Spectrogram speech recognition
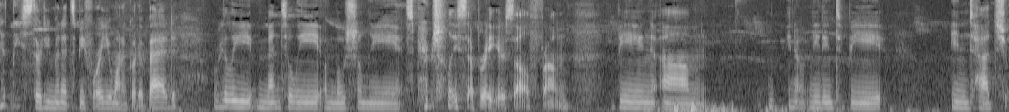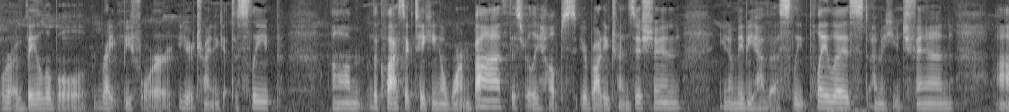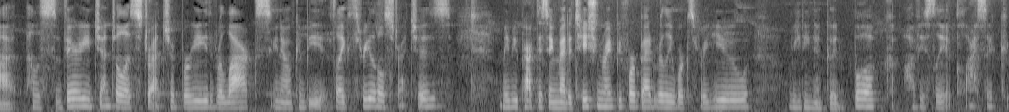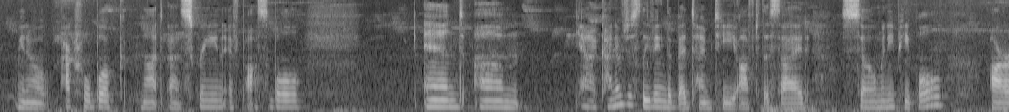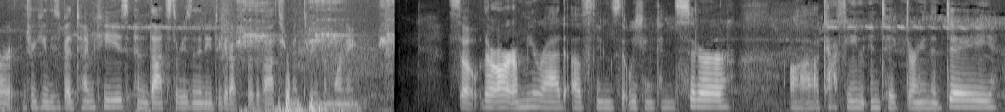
at least 30 minutes before you want to go to bed. Really mentally, emotionally, spiritually separate yourself from being, um, you know, needing to be in touch or available right before you're trying to get to sleep. Um, the classic taking a warm bath, this really helps your body transition. You know, maybe have a sleep playlist. I'm a huge fan. Uh, very gentle, a stretch, a breathe, relax. You know, it can be like three little stretches. Maybe practicing meditation right before bed really works for you. Reading a good book, obviously a classic, you know, actual book, not a screen if possible. And um, yeah, kind of just leaving the bedtime tea off to the side. So many people are drinking these bedtime teas, and that's the reason they need to get up to go to the bathroom at three in the morning. So, there are a myriad of things that we can consider uh, caffeine intake during the day,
